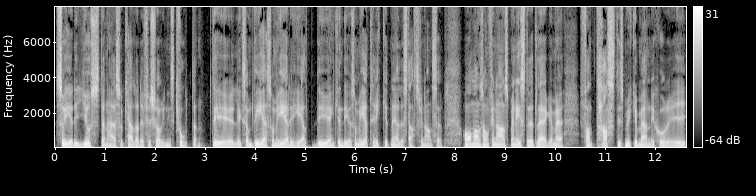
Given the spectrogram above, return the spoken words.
så är det just den här så kallade försörjningskvoten. Det är liksom det som är det helt, det är egentligen det som är tricket när det gäller statsfinanser. Har man som finansminister ett läge med fantastiskt mycket människor i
